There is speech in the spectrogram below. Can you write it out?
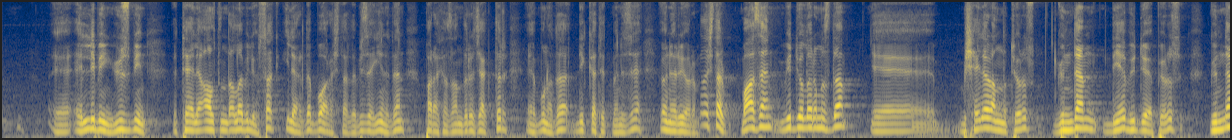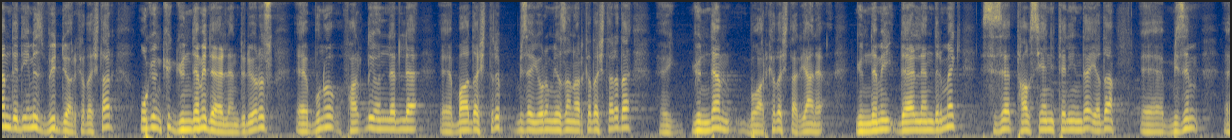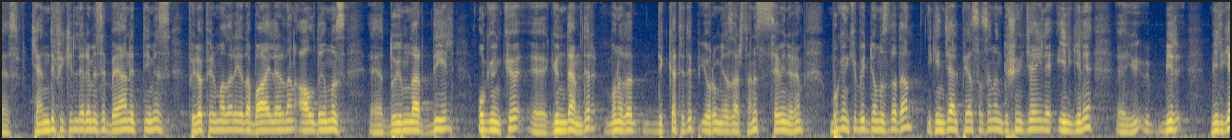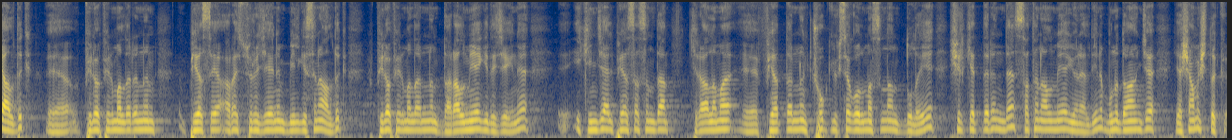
e, 50 bin 100 bin TL altında alabiliyorsak ileride bu araçlar da bize yeniden para kazandıracaktır. E, buna da dikkat etmenizi öneriyorum. Arkadaşlar bazen videolarımızda e, bir şeyler anlatıyoruz. Gündem diye video yapıyoruz. Gündem dediğimiz video arkadaşlar o günkü gündemi değerlendiriyoruz. E, bunu farklı yönlerle e, bağdaştırıp bize yorum yazan arkadaşlara da e, gündem bu arkadaşlar. Yani gündemi değerlendirmek size tavsiye niteliğinde ya da e, bizim e, kendi fikirlerimizi beyan ettiğimiz filo firmaları ya da bayilerden aldığımız e, duyumlar değil o günkü e, gündemdir. Buna da dikkat edip yorum yazarsanız sevinirim. Bugünkü videomuzda da ikinci el piyasasının düşeceğiyle ilgili e, bir bilgi aldık. E, filo firmalarının piyasaya araç süreceğinin bilgisini aldık. Filo firmalarının daralmaya gideceğini, e, ikinci el piyasasında kiralama e, fiyatlarının çok yüksek olmasından dolayı şirketlerin de satın almaya yöneldiğini, bunu daha önce yaşamıştık.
